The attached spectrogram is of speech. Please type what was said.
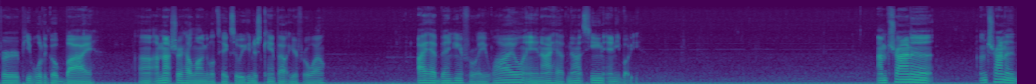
for people to go by. Uh, I'm not sure how long it'll take, so we can just camp out here for a while. I have been here for a while, and I have not seen anybody. I'm trying to... I'm trying to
